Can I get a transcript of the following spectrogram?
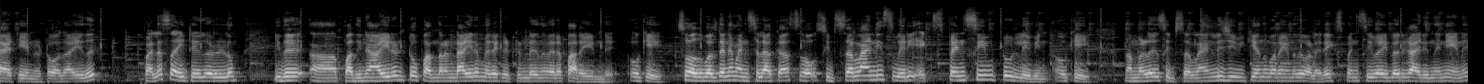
ഡാറ്റയാണ് കേട്ടോ. അതായത് പല സൈറ്റുകളിലും ഇത് പതിനായിരം ടു പന്ത്രണ്ടായിരം വരെ കിട്ടുന്നുണ്ടെന്ന് വരെ പറയുന്നുണ്ട്. ഓക്കെ സോ അതുപോലെ തന്നെ മനസ്സിലാക്കുക. So Switzerland is very expensive to live in okay നമ്മൾ സ്വിറ്റ്സർലാൻഡിൽ ജീവിക്കുക എന്ന് പറയുന്നത് വളരെ എക്സ്പെൻസീവ് ആയിട്ടുള്ള ഒരു കാര്യം തന്നെയാണ്.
